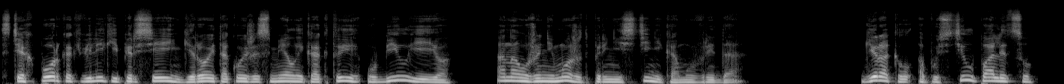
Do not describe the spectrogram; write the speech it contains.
С тех пор, как великий Персей, герой такой же смелый, как ты, убил ее, она уже не может принести никому вреда. Геракл опустил палицу,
